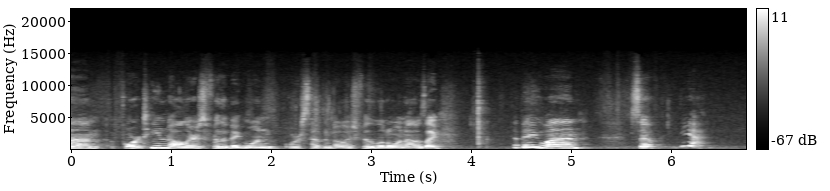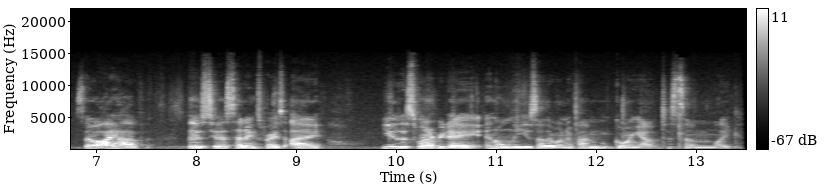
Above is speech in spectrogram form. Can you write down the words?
um, $14 for the big one or $7 for the little one. I was like, the big one. So, yeah. So I have those two as setting sprays. I use this one every day and only use the other one if I'm going out to some, like,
